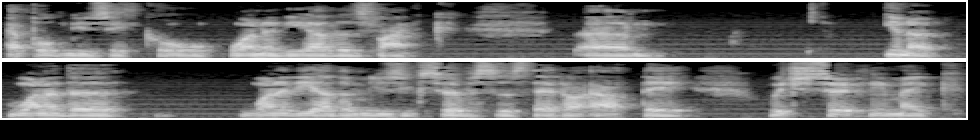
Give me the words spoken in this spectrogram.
Apple Music or one of the others like, um, you know, one of the one of the other music services that are out there, which certainly make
